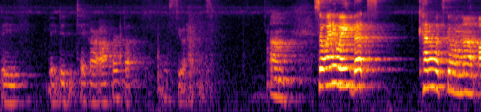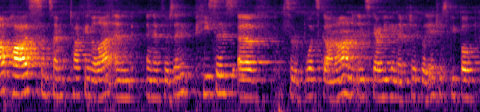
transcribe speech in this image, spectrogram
they, they, didn't take our offer, but we'll see what happens. Um, so anyway, that's kind of what's going on. I'll pause since I'm talking a lot and, and if there's any pieces of sort of what's gone on in Skowhegan that particularly interest people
